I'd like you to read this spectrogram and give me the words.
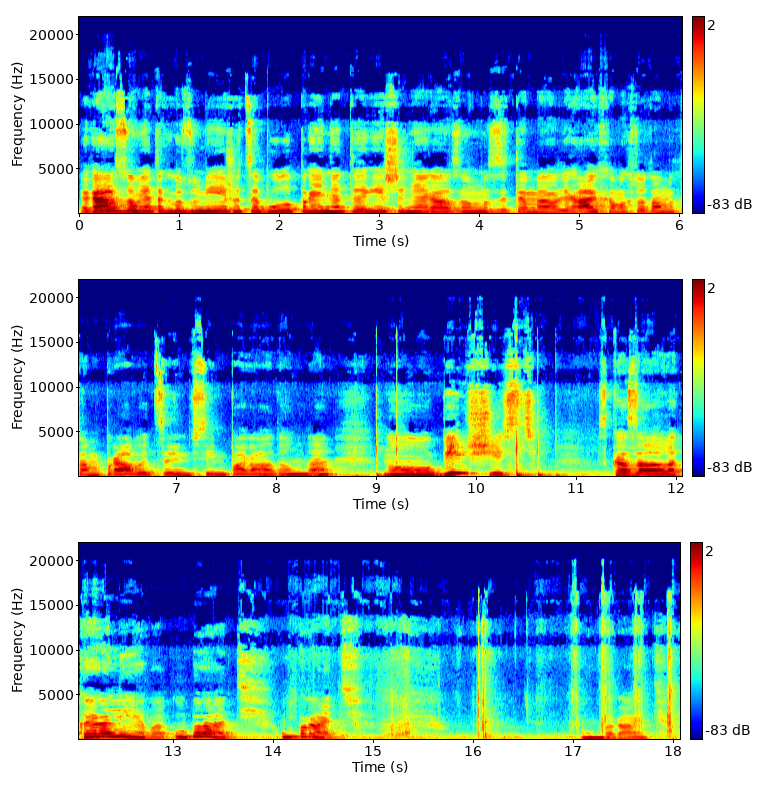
Разом, я так розумію, що це було прийнято рішення разом з тими олігархами, хто там, там править цим всім парадом. Да? Ну, більшість сказала королева, убрать, убрать. Убрать.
